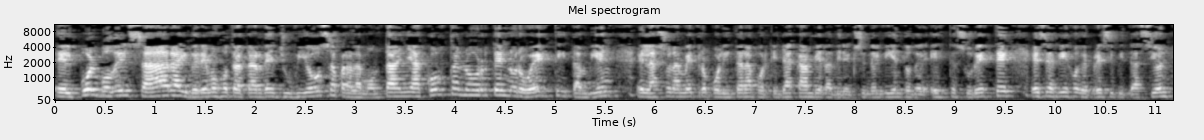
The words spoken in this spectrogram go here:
el polvo del Sahara y veremos otra tarde lluviosa para la montaña, costa norte, noroeste y también en la zona metropolitana porque ya cambia la dirección del viento del este-sureste, ese riesgo de precipitación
